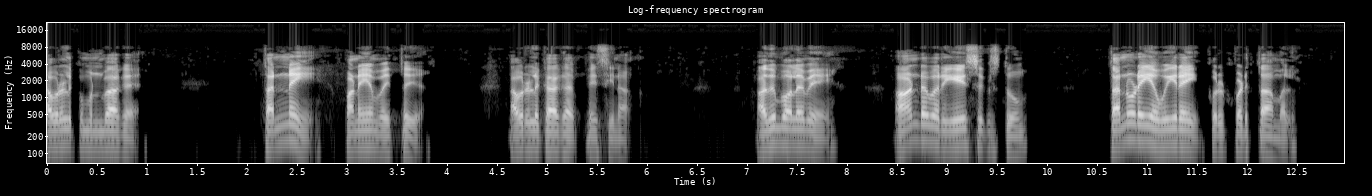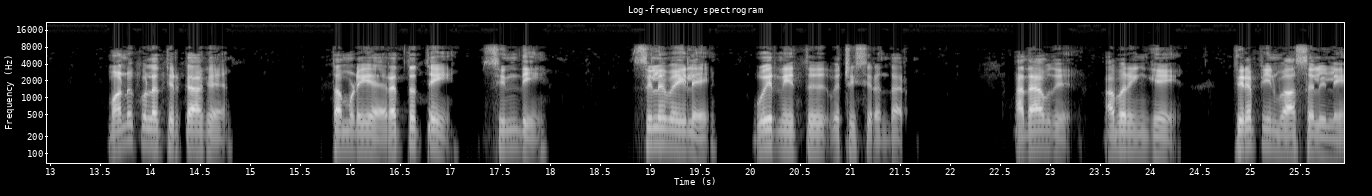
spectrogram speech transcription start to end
அவர்களுக்கு முன்பாக தன்னை பணயம் வைத்து அவர்களுக்காக பேசினான். அதுபோலவே ஆண்டவர் இயேசு கிறிஸ்துவும் தன்னுடைய உயிரை பொருட்படுத்தாமல் மனு குலத்திற்காக தம்முடைய இரத்தத்தை சிந்தி சிலுவையிலே உயிர் நீத்து வெற்றி சிறந்தார். அதாவது அவர் இங்கே திறப்பின் வாசலிலே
